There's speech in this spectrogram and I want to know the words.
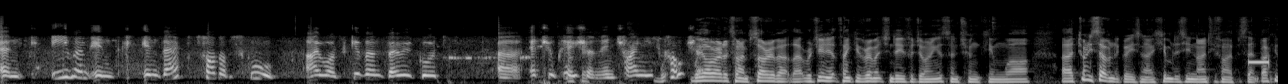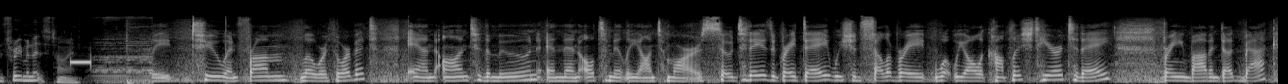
and even in in that sort of school, I was given very good uh, education okay. in Chinese culture. We are out of time. Sorry about that. Regina, thank you very much indeed for joining us in Chung Kin Wah. Uh, 27 degrees now, humidity 95%. Back in three minutes' time. To and from low Earth orbit and on to the moon and then ultimately on to Mars. So today is a great day. We should celebrate what we all accomplished here today, bringing Bob and Doug back.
